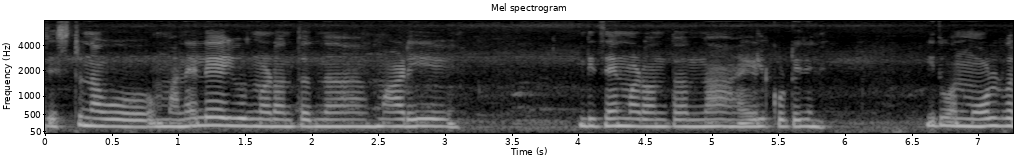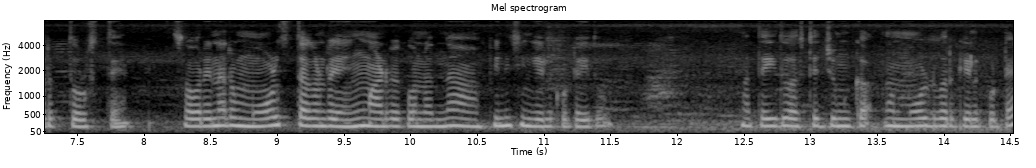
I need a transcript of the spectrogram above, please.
ಜಸ್ಟ್ ನಾವು ಮನೇಲೇ ಯೂಸ್ ಮಾಡೋವಂಥದ್ದನ್ನ ಮಾಡಿ ಡಿಸೈನ್ ಮಾಡೋವಂಥದ್ದನ್ನ ಹೇಳ್ಕೊಟ್ಟಿದ್ದೀನಿ. ಇದು ಒಂದು ಮೋಲ್ಡ್ ವರ್ಕ್ ತೋರಿಸ್ದೆ ಸೊ ಅವ್ರೇನಾದ್ರು ಮೋಲ್ಡ್ಸ್ ತಗೊಂಡ್ರೆ ಹೆಂಗೆ ಮಾಡಬೇಕು ಅನ್ನೋದನ್ನ ಫಿನಿಶಿಂಗ್ ಹೇಳ್ಕೊಟ್ಟೆ ಇದು. ಮತ್ತು ಇದು ಅಷ್ಟೇ ಜುಮ್ಕ, ಒಂದು ಮೋಲ್ಡ್ ವರ್ಕ್ ಹೇಳ್ಕೊಟ್ಟೆ.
